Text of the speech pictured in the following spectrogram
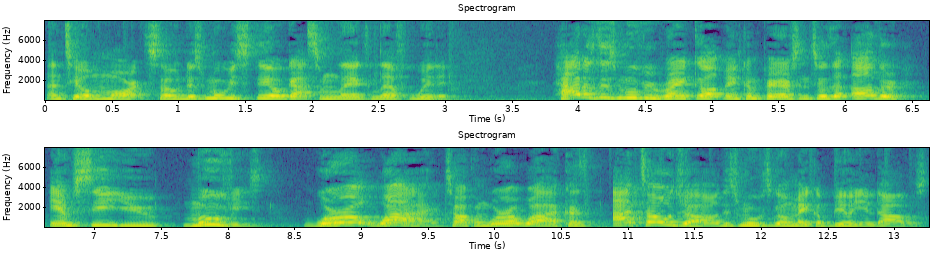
until March. So this movie still got some legs left with it. How does this movie rank up in comparison to the other MCU movies? Worldwide, talking worldwide, because I told y'all this movie's gonna make a billion dollars.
